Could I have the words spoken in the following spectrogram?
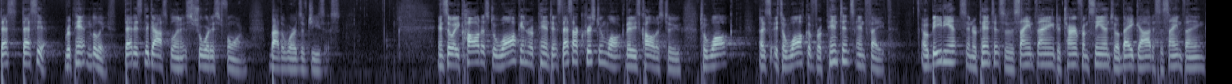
That's, that's it. Repent and believe. That is the gospel in its shortest form by the words of Jesus. And so he called us to walk in repentance. That's our Christian walk that he's called us to. To walk, it's a walk of repentance and faith. Obedience and repentance are the same thing. To turn from sin to obey God, it's the same thing.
